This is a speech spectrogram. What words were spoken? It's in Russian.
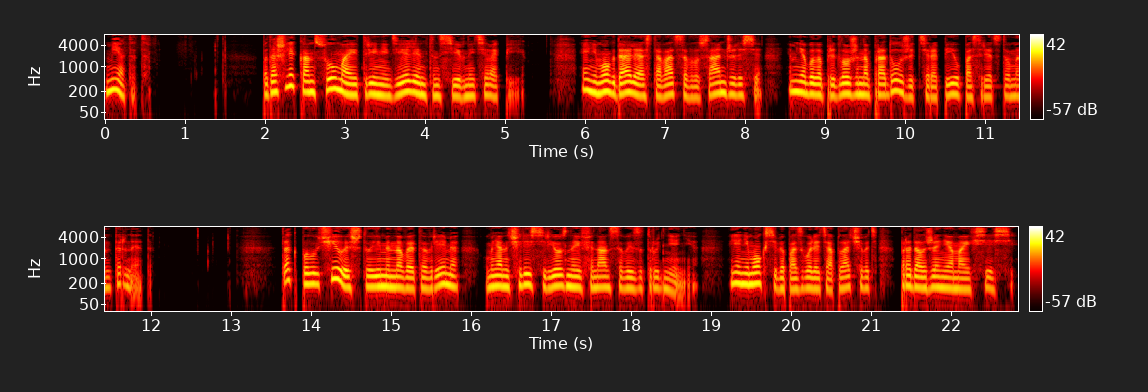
Метод. Подошли к концу мои три недели интенсивной терапии. Я не мог далее оставаться в Лос-Анджелесе, и мне было предложено продолжить терапию посредством интернета. Так получилось, что именно в это время у меня начались серьезные финансовые затруднения, и я не мог себе позволить оплачивать продолжение моих сессий.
